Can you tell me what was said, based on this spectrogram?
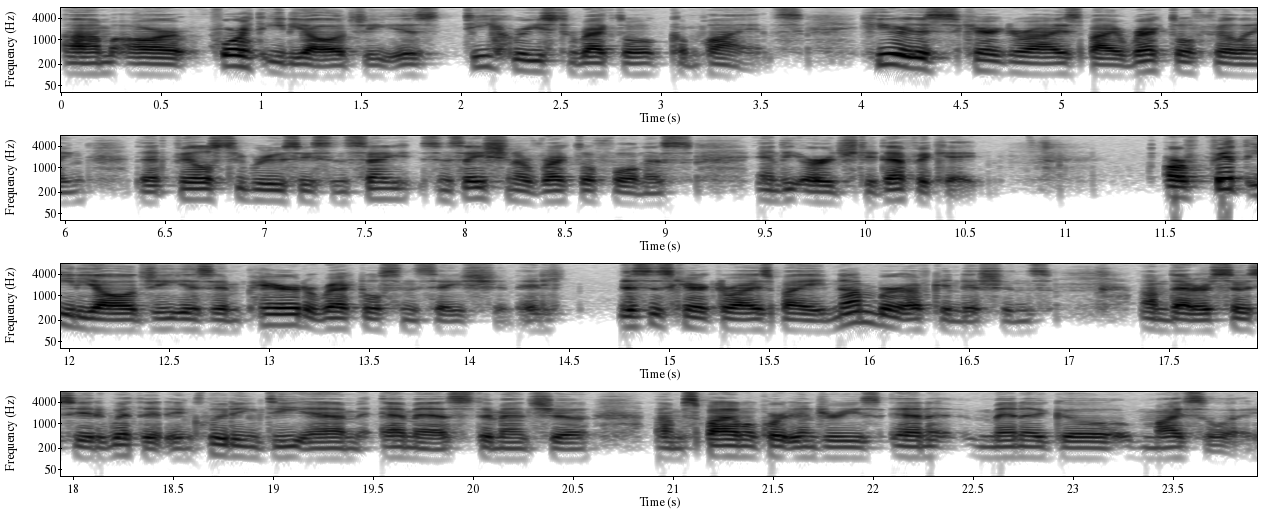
um, our fourth etiology is decreased rectal compliance. Here, this is characterized by rectal filling that fails to produce a sensa- sensation of rectal fullness and the urge to defecate. Our fifth etiology is impaired rectal sensation, and this is characterized by a number of conditions um, that are associated with it, including DM, MS, dementia, um, spinal cord injuries, and meningomyelocele.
